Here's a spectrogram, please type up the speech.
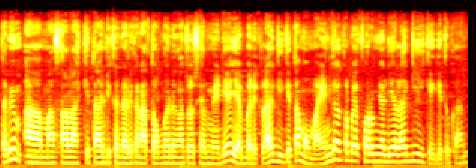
Tapi eh, masalah kita dikendalikan atau enggak dengan sosial media ya balik lagi kita mau main nggak ke platformnya dia lagi kayak gitu kan.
